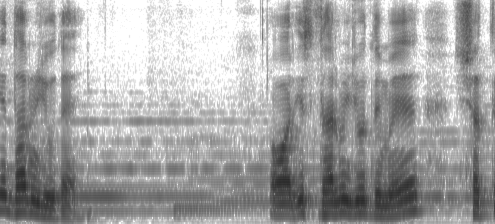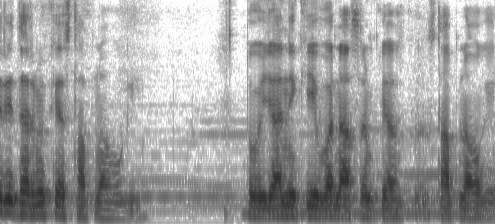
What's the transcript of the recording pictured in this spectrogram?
ये धर्म युद्ध है। और इस धर्म युद्ध में क्षत्रिय धर्म की स्थापना होगी। तो यानी कि वर्ण आश्रम की स्थापना होगी।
